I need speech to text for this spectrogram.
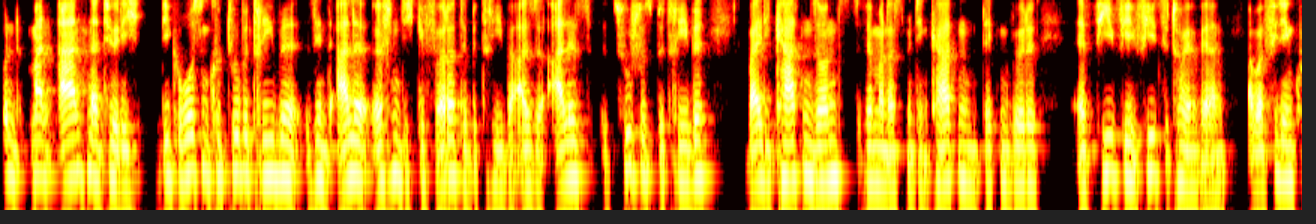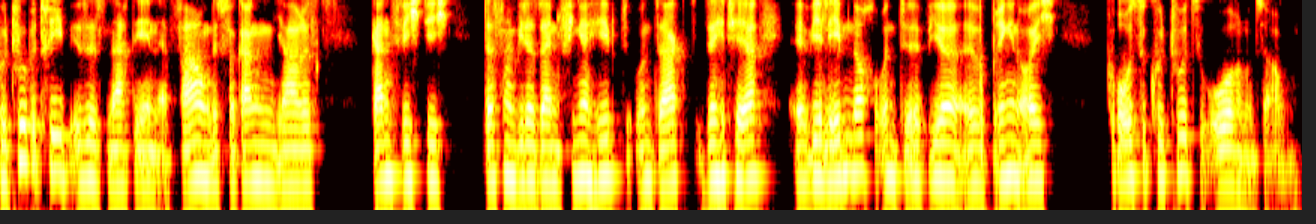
Und man ahnt natürlich, die großen Kulturbetriebe sind alle öffentlich geförderte Betriebe, also alles Zuschussbetriebe, weil die Karten sonst, wenn man das mit den Karten decken würde, äh, viel, viel, viel zu teuer wären. Aber für den Kulturbetrieb ist es nach den Erfahrungen des vergangenen Jahres ganz wichtig, dass man wieder seinen Finger hebt und sagt, seht her, äh, wir leben noch und äh, wir bringen euch große Kultur zu Ohren und zu Augen.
